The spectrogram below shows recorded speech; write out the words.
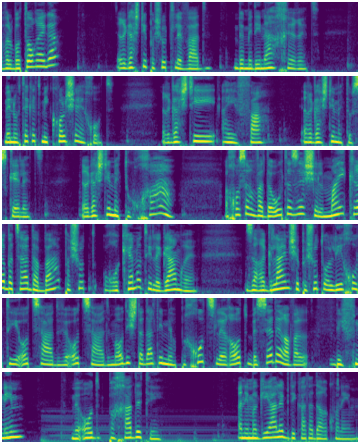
אבל באותו רגע הרגשתי פשוט לבד, במדינה אחרת, מנותקת מכל שייכות. הרגשתי עייפה, הרגשתי מתוסכלת, הרגשתי מתוחה. החוסר ודאות הזה של מה יקרה בצעד הבא פשוט רוקן אותי לגמרי. זה הרגליים שפשוט הוליכו אותי עוד צעד ועוד צעד. מאוד השתדלתי מבחוץ להיראות בסדר, אבל בפנים מאוד פחדתי. אני מגיעה לבדיקת הדרכונים.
